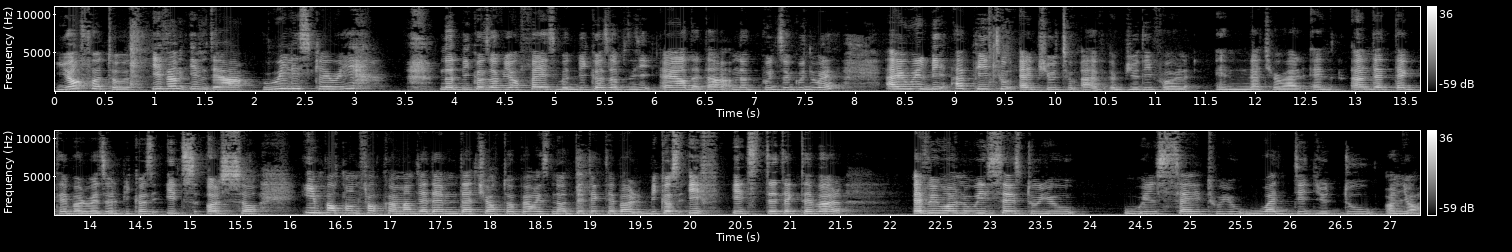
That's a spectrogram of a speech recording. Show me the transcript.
your photos, even if they are really scary. not because of your face, but because of the hair that are not put the good way, I will be happy to help you to have a beautiful and natural and undetectable result because it's also important for Comme un diadème that your topper is not detectable because if it's detectable, everyone will say to you will say to you what did you do on your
